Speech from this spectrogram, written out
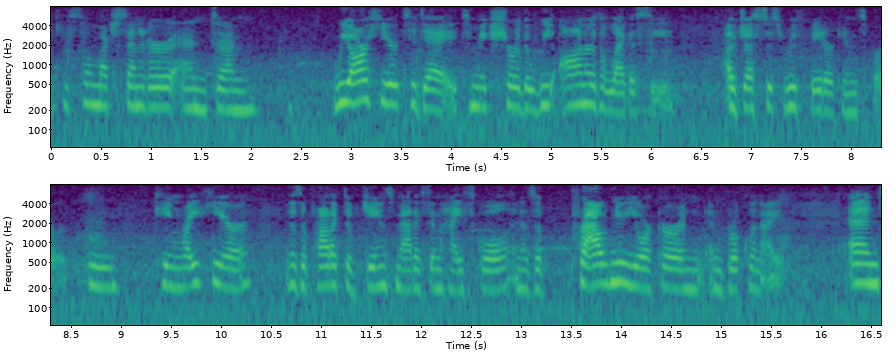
Thank you so much, Senator. And um, we are here today to make sure that we honor the legacy of Justice Ruth Bader Ginsburg, who came right here and is a product of James Madison High School and is a proud New Yorker and, and Brooklynite. And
